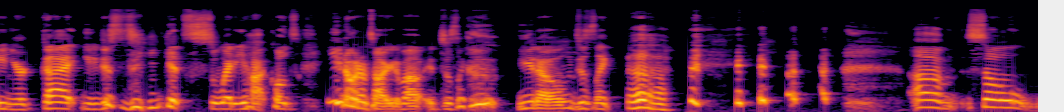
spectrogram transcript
in your gut. You just you get sweaty hot colds. You know what I'm talking about. It's just like, you know, just like ugh. um so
